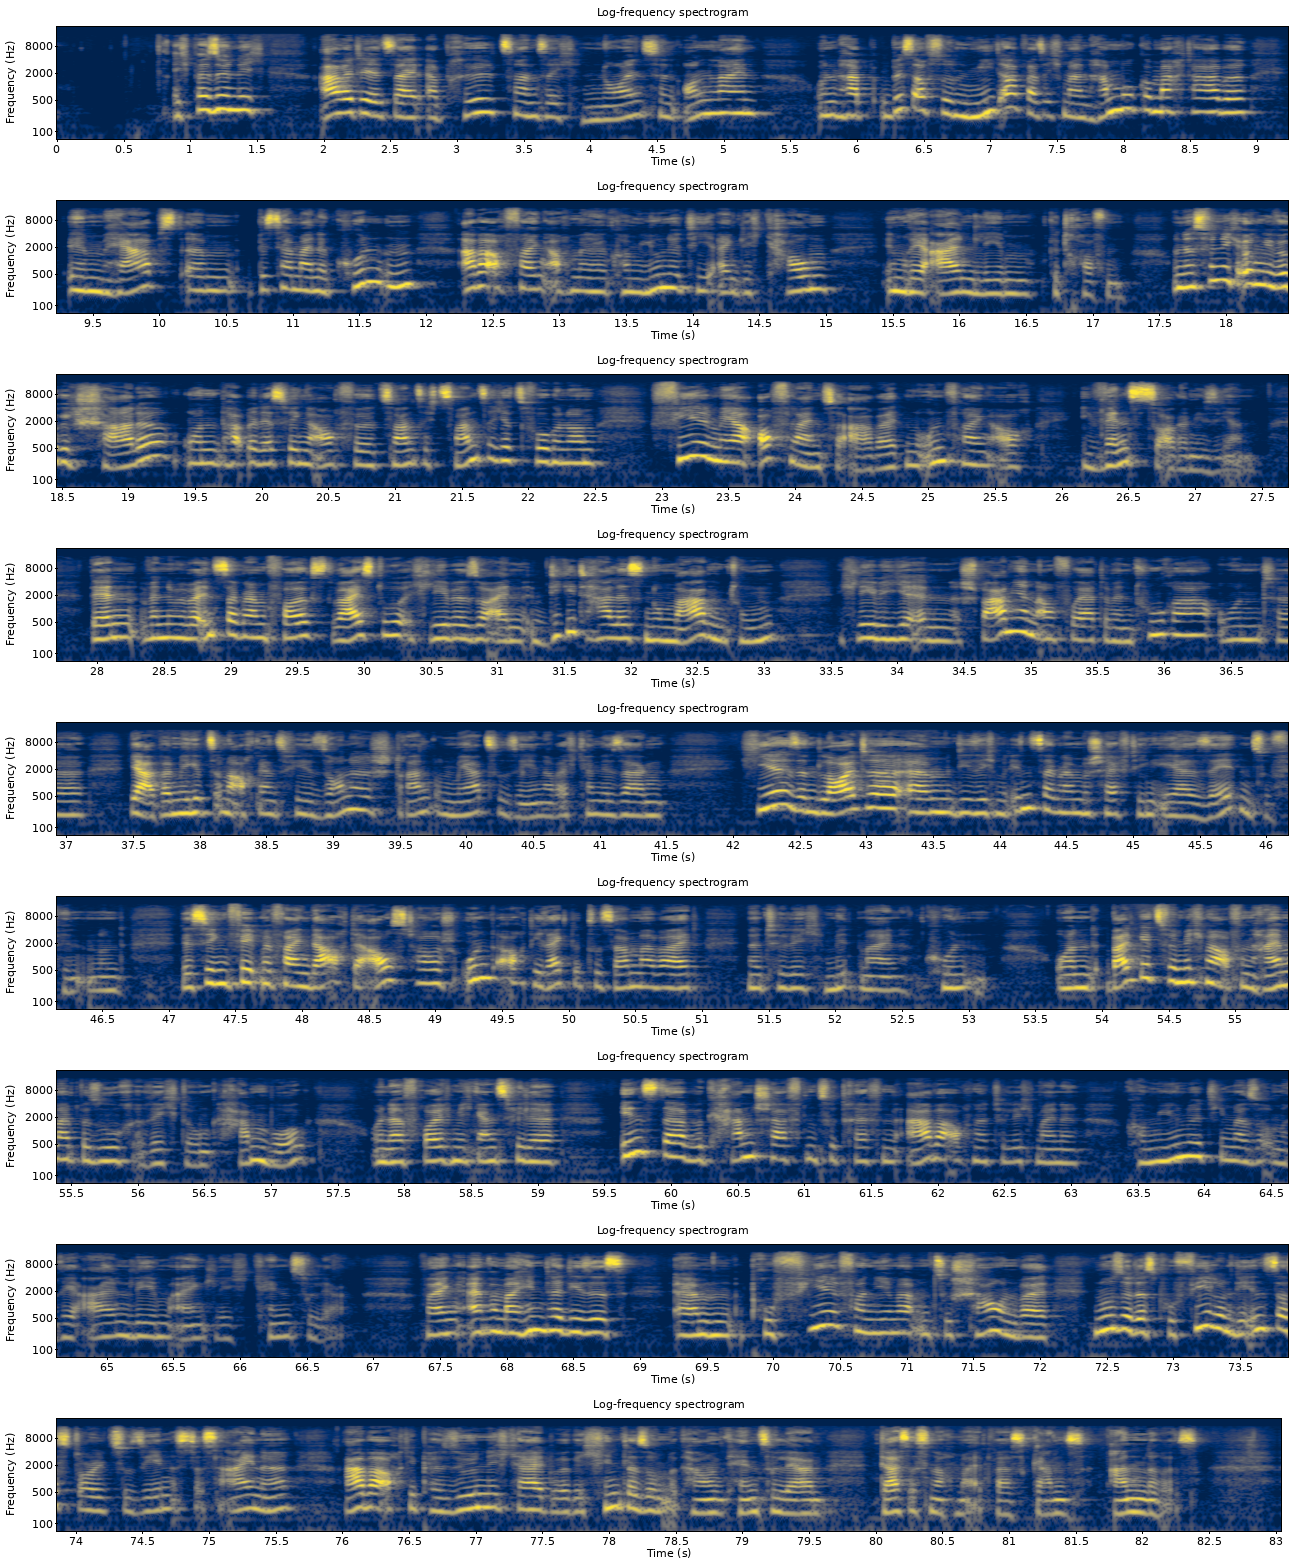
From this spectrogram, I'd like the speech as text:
Ich persönlich arbeite jetzt seit April 2019 online und habe bis auf so ein Meetup, was ich mal in Hamburg gemacht habe, im Herbst ähm, bisher meine Kunden, aber auch vor allem auch meine Community eigentlich kaum im realen Leben getroffen. Und das finde ich irgendwie wirklich schade und habe mir deswegen auch für 2020 jetzt vorgenommen, viel mehr offline zu arbeiten und vor allem auch Events zu organisieren. Denn wenn du mir bei Instagram folgst, weißt du, ich lebe so ein digitales Nomadentum. Ich lebe hier in Spanien auf Fuerteventura und äh, ja, bei mir gibt's immer auch ganz viel Sonne, Strand und Meer zu sehen. Aber ich kann dir sagen, hier sind Leute, ähm, die sich mit Instagram beschäftigen, eher selten zu finden. Und deswegen fehlt mir vor allem da auch der Austausch und auch direkte Zusammenarbeit natürlich mit meinen Kunden. Und bald geht's für mich mal auf einen Heimatbesuch Richtung Hamburg. Und da freue ich mich ganz viele Insta-Bekanntschaften zu treffen, aber auch natürlich meine Community mal so im realen Leben eigentlich kennenzulernen. Vor allem einfach mal hinter dieses ähm, Profil von jemandem zu schauen, weil nur so das Profil und die Insta-Story zu sehen ist das eine, aber auch die Persönlichkeit wirklich hinter so einem Account kennenzulernen, das ist nochmal etwas ganz anderes.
